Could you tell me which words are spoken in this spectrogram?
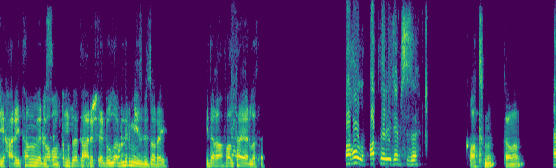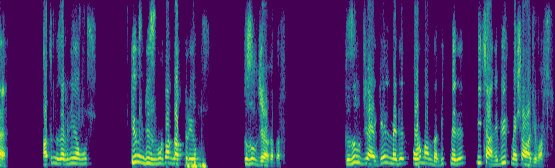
bir harita mı verirsin? Tarifle bulabilir miyiz biz orayı? Bir de kahvaltı Ya- ayarlasak. Bak oğlum at vereceğim size. At mı? Tamam. Atınıza biniyorsunuz. Dümdüz buradan kaptırıyorsunuz. Kızılca'ya kadar. Kızılca'ya gelmeden, ormanda bitmeden bir tane büyük meşe ağacı var.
